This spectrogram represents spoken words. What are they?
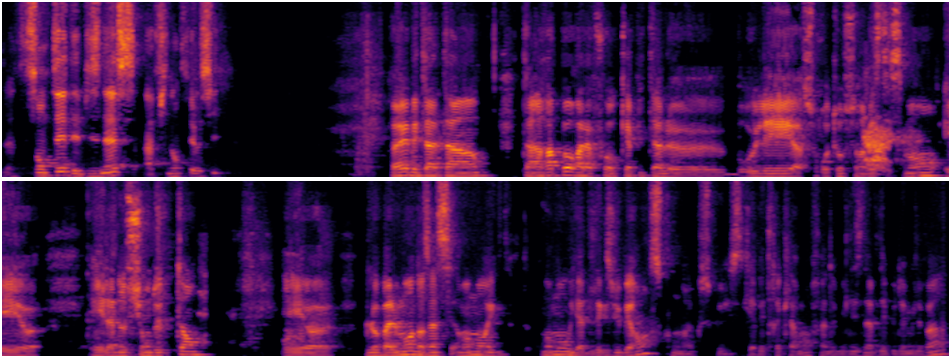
la, santé des business à financer aussi. Ouais, mais tu as, un, un rapport à la fois au capital euh, brûlé, à son retour sur investissement et, euh, et la notion de temps. Et euh, globalement, dans un moment au moment où il y a de l'exubérance, ce qu'il y avait très clairement fin 2019, début 2020,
